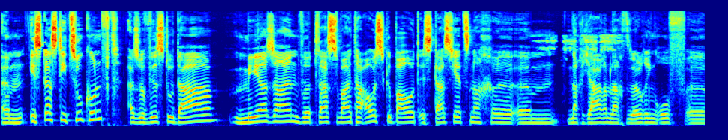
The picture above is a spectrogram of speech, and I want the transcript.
Ähm, ist das die Zukunft? Also wirst du da mehr sein? Wird das weiter ausgebaut? Ist das jetzt nach, äh, ähm, nach Jahren nach Söllringhof, äh,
